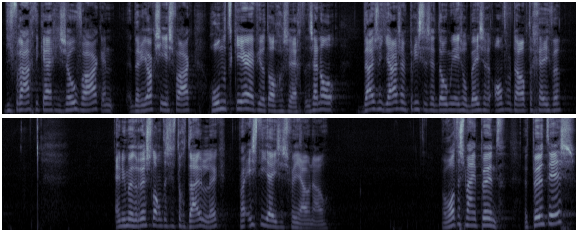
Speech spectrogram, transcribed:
die vraag die krijg je zo vaak en de reactie is vaak, honderd keer heb je dat al gezegd. Er zijn al duizend jaar zijn priesters en dominees al bezig antwoord daarop te geven. En nu met Rusland is het toch duidelijk, waar is die Jezus van jou nou? Maar wat is mijn punt? Het punt is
